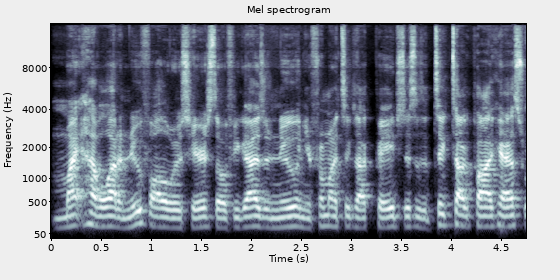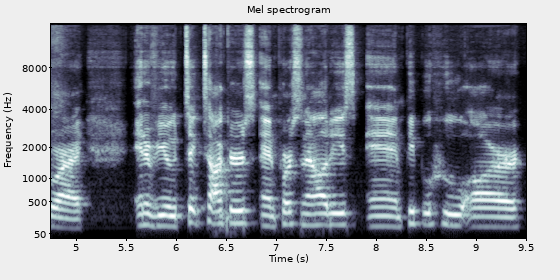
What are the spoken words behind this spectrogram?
might have a lot of new followers here, so if you guys are new and you're from my TikTok page, this is a TikTok podcast where I interview TikTokers and personalities and people who are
